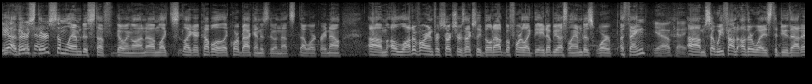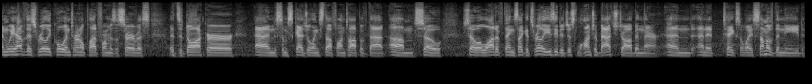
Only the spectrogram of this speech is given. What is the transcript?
doing yeah, there's like that? there's some Lambda stuff going on. Um, like like a couple like core backend is doing that that work right now. Um, a lot of our infrastructure is actually built out before like the AWS Lambdas were a thing. Yeah. Okay. Um, so we found other ways to do that, and we have this really cool internal platform as a service. It's a Docker and some scheduling stuff on top of that. Um, so, so a lot of things like it's really easy to just launch a batch job in there, and and it takes away some of the need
